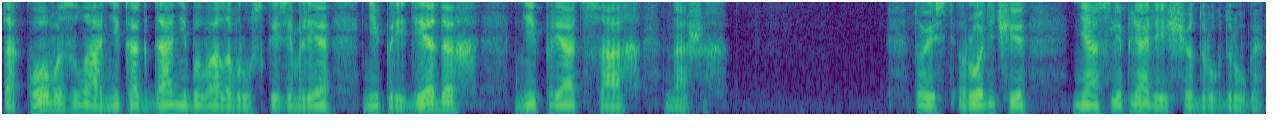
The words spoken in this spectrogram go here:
Такого зла никогда не бывало в русской земле ни при дедах, ни при отцах наших. То есть родичи не ослепляли еще друг друга.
